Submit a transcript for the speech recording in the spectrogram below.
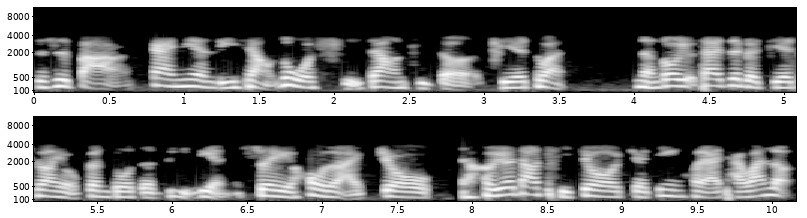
就是把概念理想落实这样子的阶段，能够有在这个阶段有更多的历练，所以后来就合约到期就决定回来台湾了。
